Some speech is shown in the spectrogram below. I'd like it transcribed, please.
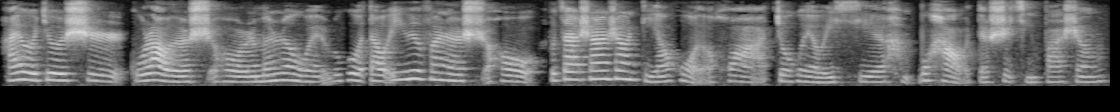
还有就是古老的时候，人们认为如果到一月份的时候不在山上点火的话，就会有一些很不好的事情发生，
